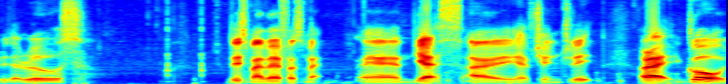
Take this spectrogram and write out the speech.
Read the rules. This is my very first map and yes I have changed it. Alright go.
